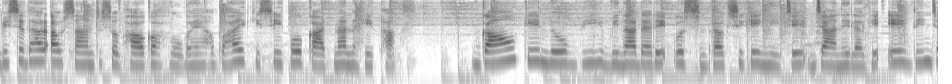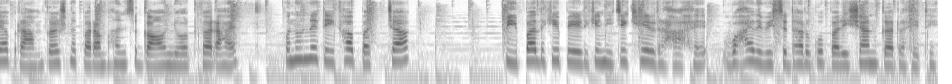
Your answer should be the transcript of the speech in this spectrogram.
विषधर अब शांत स्वभाव का हो गया। वह किसी को काटना नहीं था। गाँव के लोग भी बिना डरे उस वृक्ष के नीचे जाने लगे। एक दिन जब रामकृष्ण परमहंस गाँव लौटकर आए, उन्होंने देखा बच्चा पीपल के पेड़ के नीचे खेल रहा है। वह विषधर को परेशान कर रहे थे।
